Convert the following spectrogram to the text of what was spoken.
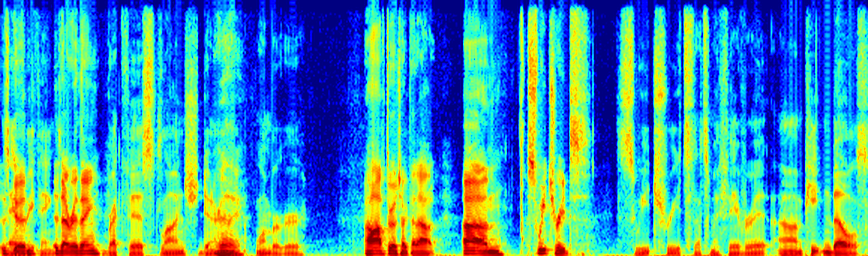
is good. everything. Is everything? breakfast, lunch, dinner, Really? one burger, I'll have to go check that out. Um, sweet treats. sweet treats. That's my favorite. Um, Pete and Bell's.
